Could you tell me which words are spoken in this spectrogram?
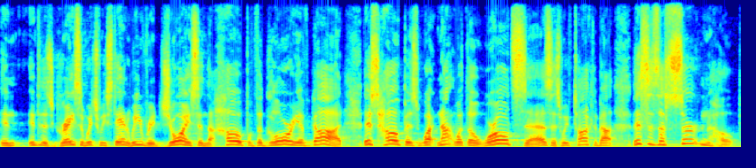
in, into this grace in which we stand, we rejoice in the hope of the glory of God. This hope is what, not what the world says, as we've talked about. This is a certain hope.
